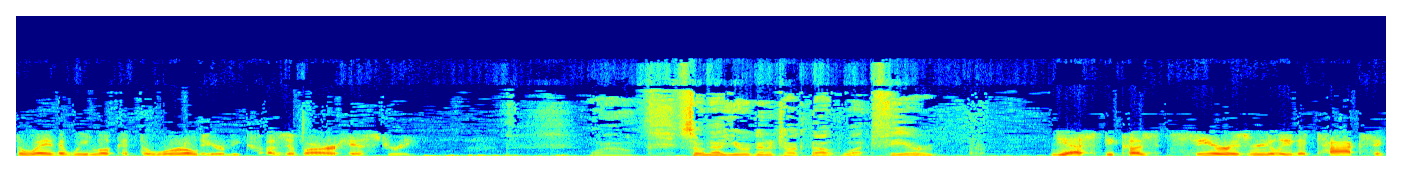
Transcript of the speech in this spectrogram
the way that we look at the world here because of our history. Wow. So now you were going to talk about what fear? Yes, because fear is really the toxic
